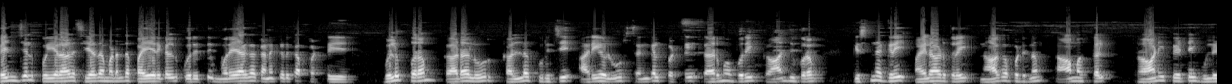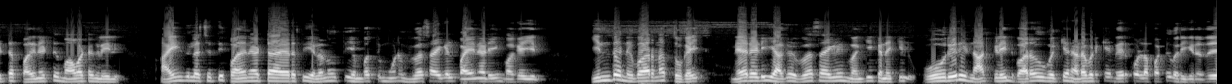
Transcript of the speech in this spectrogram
பெஞ்சல் புயலால் சேதமடைந்த பயிர்கள் குறித்து முறையாக கணக்கெடுக்கப்பட்டு விழுப்புரம் கடலூர் கள்ளக்குறிச்சி அரியலூர் செங்கல்பட்டு தருமபுரி காஞ்சிபுரம் கிருஷ்ணகிரி மயிலாடுதுறை நாகப்பட்டினம் நாமக்கல் ராணிப்பேட்டை உள்ளிட்ட பதினெட்டு மாவட்டங்களில் ஐந்து லட்சத்தி பதினெட்டாயிரத்தி எழுநூத்தி எண்பத்தி மூணு விவசாயிகள் பயனடையும் வகையில் இந்த நிவாரணத் தொகை நேரடியாக விவசாயிகளின் வங்கி கணக்கில் ஓரிரு நாட்களில் வரவு வைக்க நடவடிக்கை மேற்கொள்ளப்பட்டு வருகிறது.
